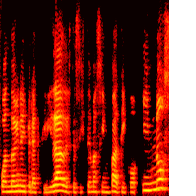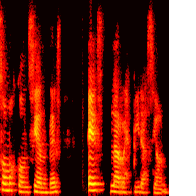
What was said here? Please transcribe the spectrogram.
cuando hay una hiperactividad de este sistema simpático y no somos conscientes, es la respiración.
